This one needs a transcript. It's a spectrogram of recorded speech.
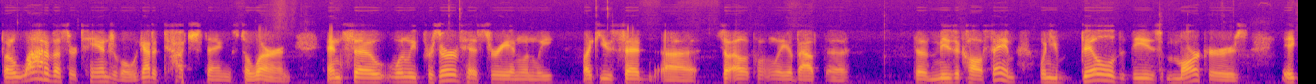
But a lot of us are tangible. We got to touch things to learn. And so when we preserve history and when we, like you said uh, so eloquently about the the Music Hall of Fame, when you build these markers, it,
